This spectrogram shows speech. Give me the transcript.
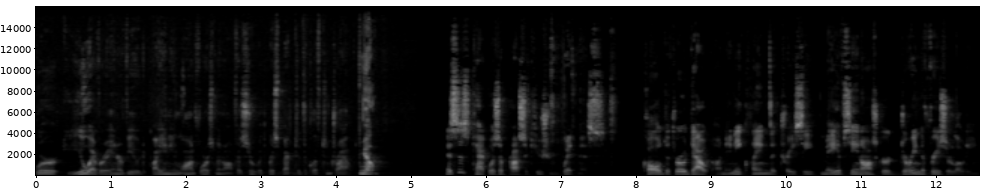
Were you ever interviewed by any law enforcement officer with respect to the Clifton trial? No. Mrs. Keck was a prosecution witness, called to throw doubt on any claim that Tracy may have seen Oscar during the freezer loading,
